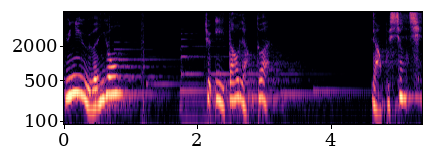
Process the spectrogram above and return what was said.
与你宇文邕就一刀两断，两不相欠。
